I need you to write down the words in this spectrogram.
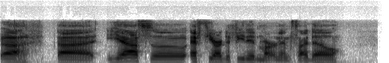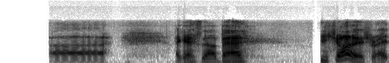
Uh, uh, yeah. So FTR defeated Martin and Sydal. Uh, I guess not bad. You saw this, right?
